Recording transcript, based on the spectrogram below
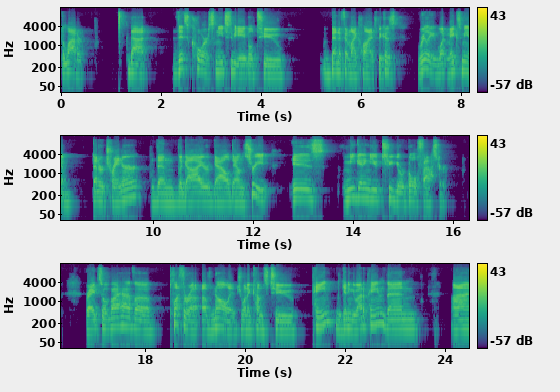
the latter that this course needs to be able to benefit my clients because really what makes me a better trainer than the guy or gal down the street is me getting you to your goal faster right? So if i have a plethora of knowledge when it comes to pain and getting you out of pain then i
